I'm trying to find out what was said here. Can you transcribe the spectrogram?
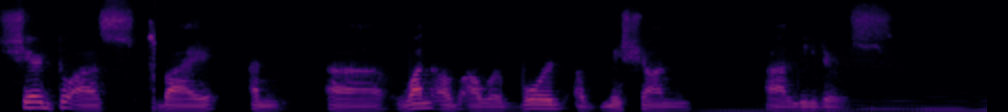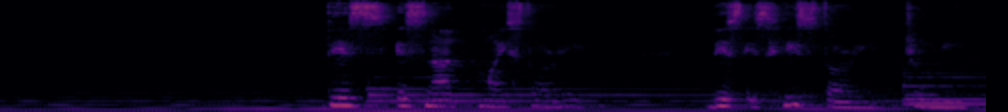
shared to us by an, uh, one of our board of mission uh, leaders. This is not my story. This is His story through me.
